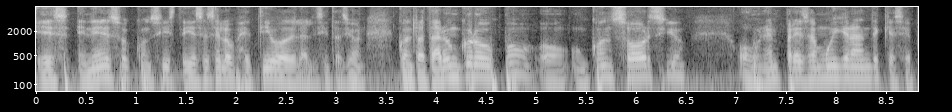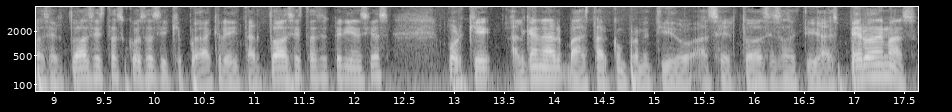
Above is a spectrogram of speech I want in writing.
Es, en eso consiste y ese es el objetivo de la licitación. Contratar un grupo o un consorcio o una empresa muy grande que sepa hacer todas estas cosas y que pueda acreditar todas estas experiencias, porque al ganar va a estar comprometido a hacer todas esas actividades. Pero además,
